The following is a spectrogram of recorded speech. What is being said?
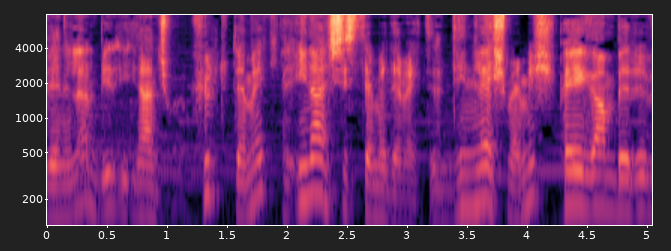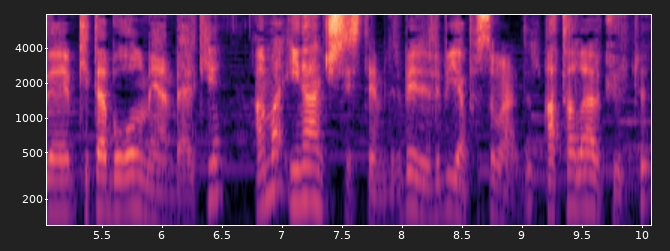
denilen bir inanç var. Kült demek e, inanç sistemi demektir. Dinleşmemiş, peygamberi ve kitabı olmayan belki ama inanç sistemidir. Belirli bir yapısı vardır. Atalar kültü,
